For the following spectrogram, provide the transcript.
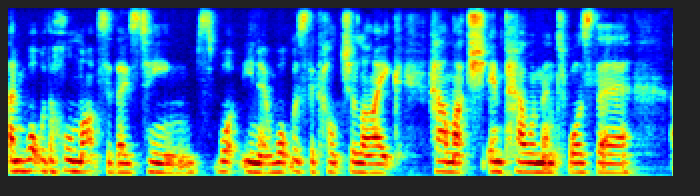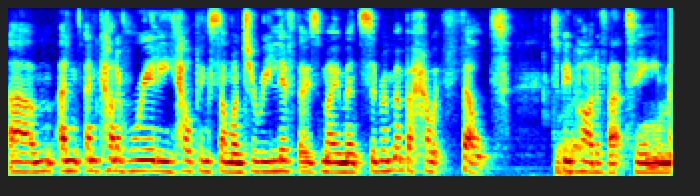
and what were the hallmarks of those teams what you know what was the culture like how much empowerment was there um, and and kind of really helping someone to relive those moments and remember how it felt to be part of that team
